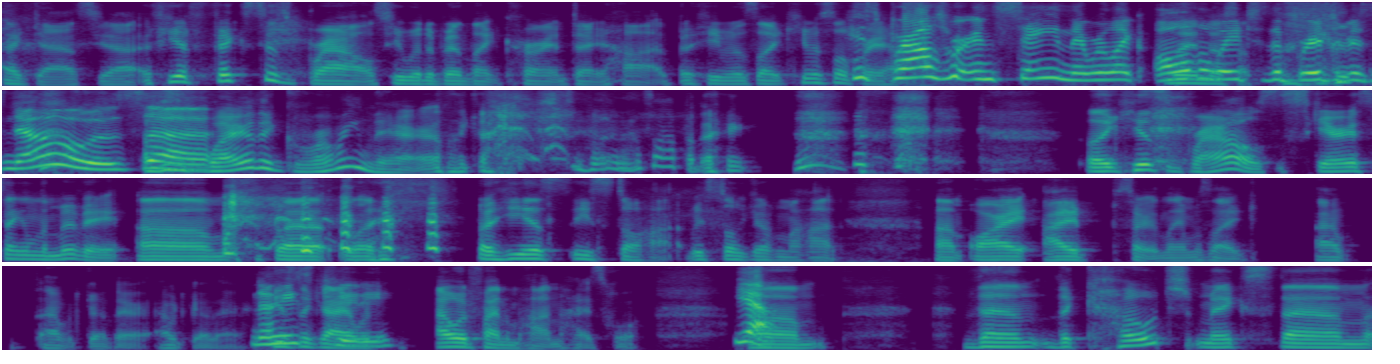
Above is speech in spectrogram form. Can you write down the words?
I guess, yeah. If he had fixed his brows, he would have been like current day hot. But he was like, he was His very hot. brows were insane. They were like all the way to the bridge of his nose. I was like, Uh, why are they growing there? Like, what's happening? Like his brows, the scariest thing in the movie. Um, but like, but he is he's still hot. We still give him a hot. Um, or I I certainly was like, I I would go there. I would go there. No, the he's a guy I would. I would find him hot in high school. yeah. Um, then the coach makes them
